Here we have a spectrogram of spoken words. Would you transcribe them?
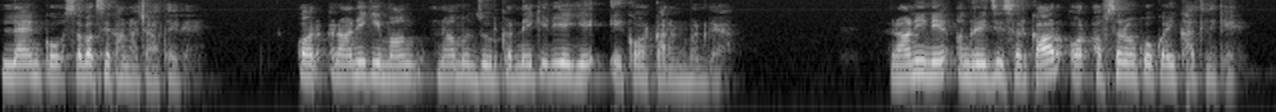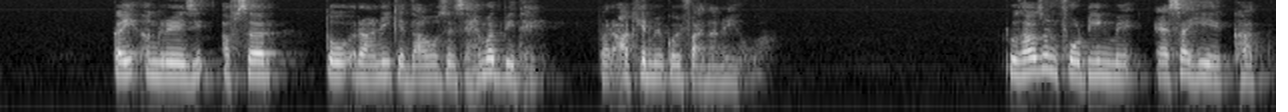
लैंग को सबक सिखाना चाहते थे और रानी की मांग नामंजूर करने के लिए ये एक और कारण बन गया। रानी ने अंग्रेज़ी सरकार और अफसरों को कई खत लिखे। कई अंग्रेज़ी अफसर तो रानी के दावों से सहमत भी थे, पर आखिर में कोई फ़ायदा नहीं हुआ। 2014 में ऐसा ही एक खत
